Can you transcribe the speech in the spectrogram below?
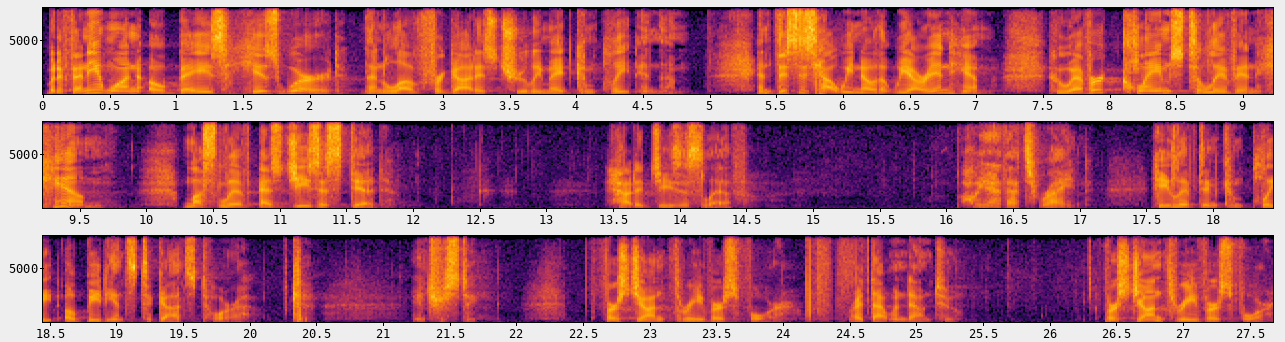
But if anyone obeys his word, then love for God is truly made complete in them. And this is how we know that we are in him. Whoever claims to live in him must live as Jesus did. How did Jesus live? Oh, yeah, that's right. He lived in complete obedience to God's Torah. Interesting. 1 John 3, verse 4. Write that one down too. 1 John 3, verse 4.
